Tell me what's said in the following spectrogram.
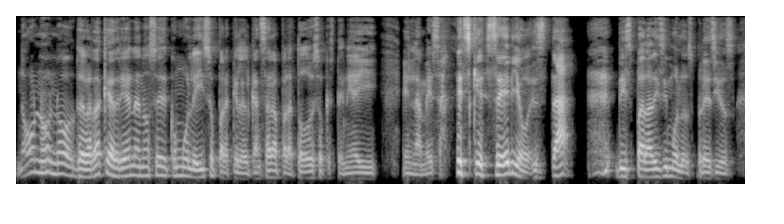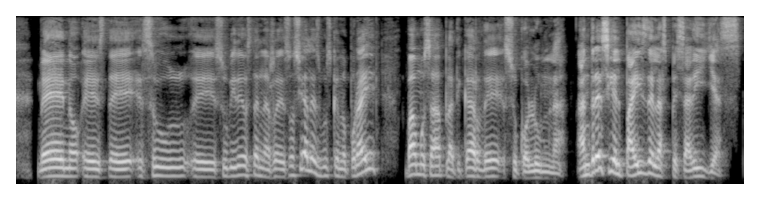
no, no, no, de verdad que Adriana no sé cómo le hizo para que le alcanzara para todo eso que tenía ahí en la mesa. Es que en serio, está disparadísimo los precios. Bueno, este, su, eh, su video está en las redes sociales, búsquenlo por ahí. Vamos a platicar de su columna. Andrés y el país de las pesadillas.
